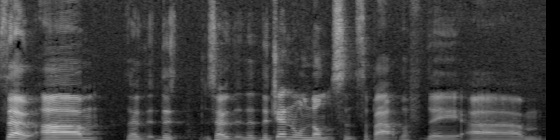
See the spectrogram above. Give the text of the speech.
So, um, the, the, so the, the general nonsense about the the um,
